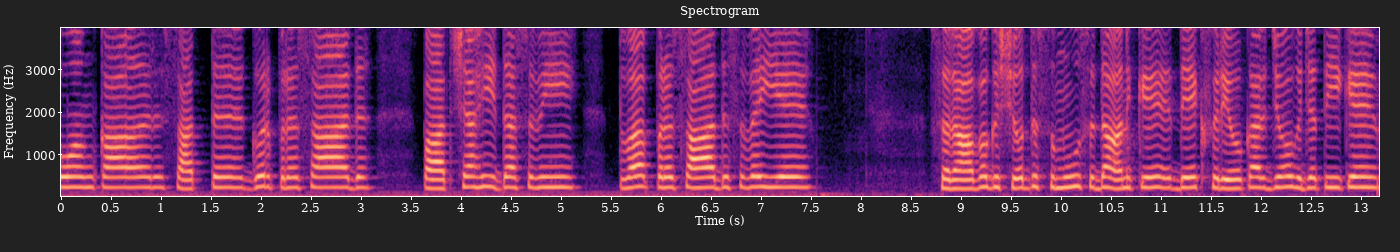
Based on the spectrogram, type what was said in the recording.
ਓੰਕਾਰ, ਸਤ ਗੁਰ ਪ੍ਰਸਾਦ ਪਾਤਸ਼ਾਹੀ ਦਸਵੀਂ ਤਵ ਪ੍ਰਸਾਦ ਸਵਈਏ। ਸਰਾਵਗ ਸ਼ੁੱਧ ਸਮੂਹ ਸਿਧਾਨ ਕੇ, ਦੇਖ ਫਿਰਿਓ ਕਰ ਜੋਗ ਜਤੀ ਕੇ।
